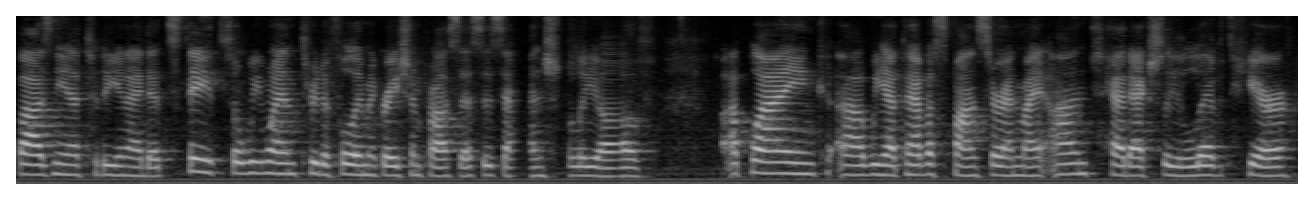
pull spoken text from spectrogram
Bosnia to the United States. So we went through the full immigration process essentially of applying. Uh, we had to have a sponsor, and my aunt had actually lived here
